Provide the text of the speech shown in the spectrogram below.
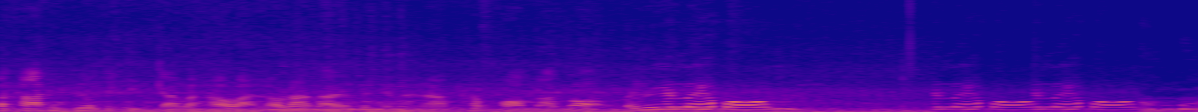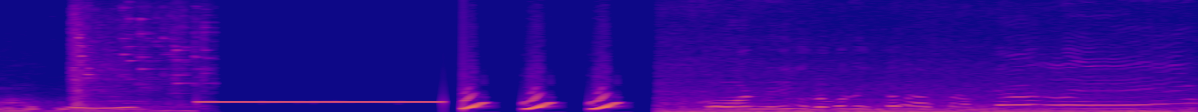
ราคาถูกที่เราจะกินกันราคาเท่าไหร่แล้วหน้าตาจะเป็นยังไงนะครับ ถ้าพร้อมแล้วก็ไปดูกันเลยครับผมไปเลยครับผมไปเลยครับผมทุกคนในที่สุดเราก็ถึงตลาดสามย่านแล้ว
